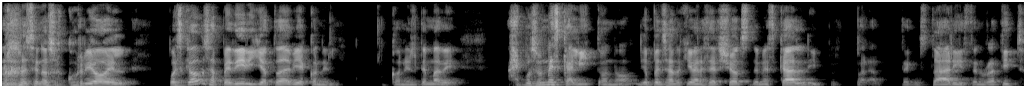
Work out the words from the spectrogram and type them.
Se nos ocurrió el, pues, ¿qué vamos a pedir? Y yo todavía con el, con el tema de, ay, pues un mezcalito, ¿no? Yo pensando que iban a hacer shots de mezcal y pues, para degustar y estar un ratito.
